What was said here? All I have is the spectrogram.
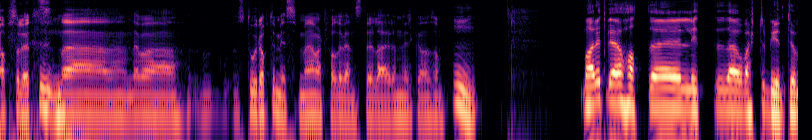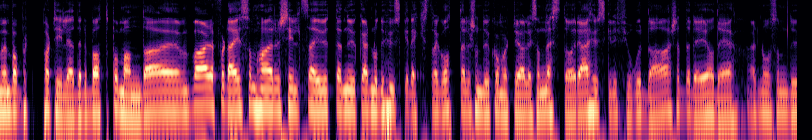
Absolutt. Det, det var stor optimisme, i hvert fall i venstreleiren, virka det som. Mm. Marit, vi har hatt eh, litt Det har jo vært, begynte jo med en partilederdebatt på mandag. Hva er det for deg som har skilt seg ut denne uka? Er det noe du husker ekstra godt, eller som du kommer til å liksom neste år Jeg husker i fjor, da skjedde det og det. Er det noe som du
